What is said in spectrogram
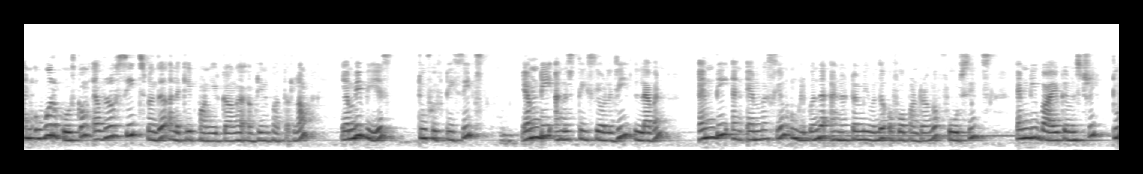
அண்ட் ஒவ்வொரு கோர்ஸ்க்கும் எவ்வளோ சீட்ஸ் வந்து அலோகேட் பண்ணியிருக்காங்க அப்படின்னு பார்த்துடலாம். MBBS two fifty seats MD anaesthesiology eleven MD and எம்எஸ்லையும் உங்களுக்கு வந்து அனாட்டமி வந்து ஆஃபர் பண்ணுறாங்க four seats MD biochemistry two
